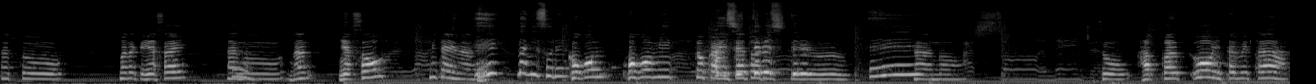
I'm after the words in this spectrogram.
あと、まあなんか野菜？あの、なん、野草？みたいな。え何それ？こご、こごみとかあイタドリっていう、えあの、そう、葉っぱを炒めた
